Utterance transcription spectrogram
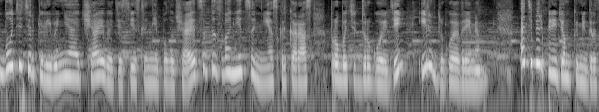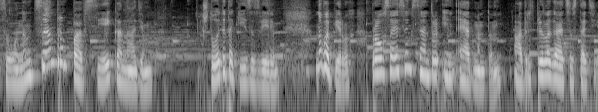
Будьте терпеливы, не отчаивайтесь, если не получается дозвониться несколько раз. Пробуйте в другой день или в другое время. А теперь перейдем к иммиграционным центрам по всей Канаде. Что это такие за звери? Ну, во-первых, Processing Center in Edmonton. Адрес прилагается в статье.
